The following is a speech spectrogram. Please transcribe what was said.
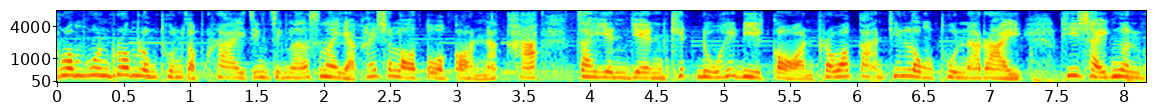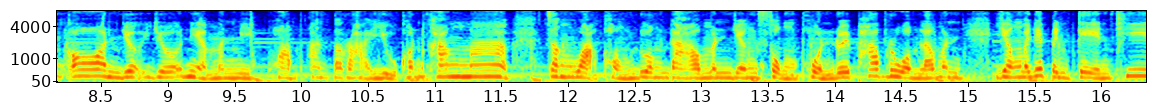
ร่วมหุ้นร่วมลงทุนกับใคร จริง ๆ แล้วสมัยอยากให้ชะลอตัวก่อนนะคะ ใจเย็นๆคิดดูให้ดีก่อน เพราะว่าการที่ลงทุนอะไรที่ใช้เงินก้อนเยอะๆเนี่ยมันมีความอันตรายอยู่ค่อนข้างมาก จังหวะของดวงดาวมันยังส่งผลโดยภาพรวมแล้วมันยังไม่ได้เป็นเกณฑ์ที่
